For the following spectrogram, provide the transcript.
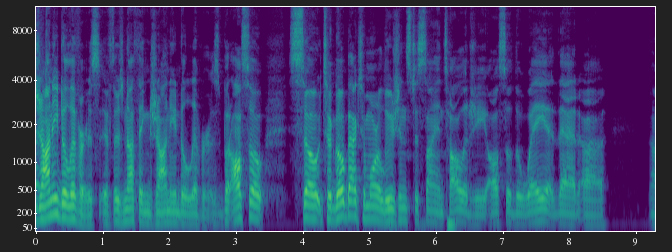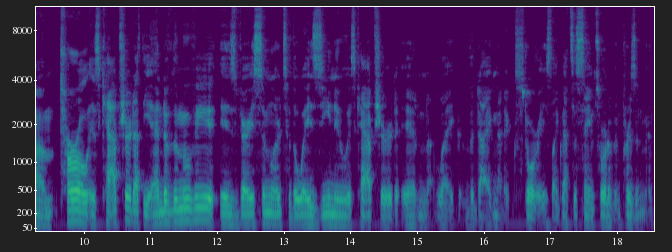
Johnny delivers. If there's nothing, Johnny delivers. But also, so to go back to more allusions to Scientology, also the way that uh, um, Terl is captured at the end of the movie is very similar to the way Xenu is captured in like the Dianetic stories. Like that's the same sort of imprisonment.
